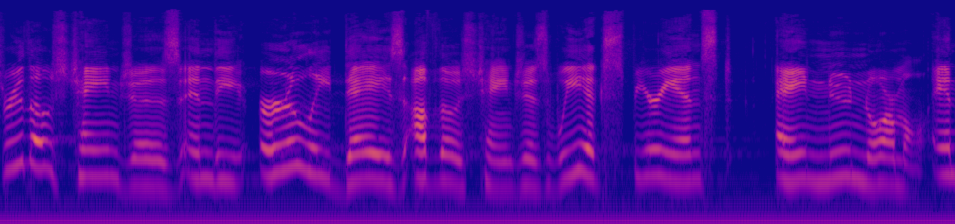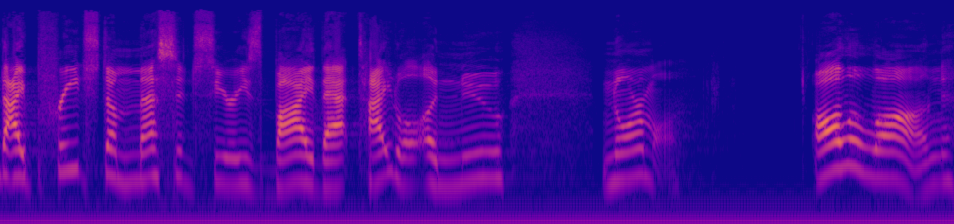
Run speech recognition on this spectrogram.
Through those changes, in the early days of those changes, we experienced a new normal. And I preached a message series by that title, A New Normal. All along,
